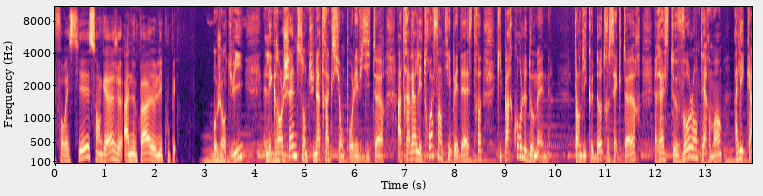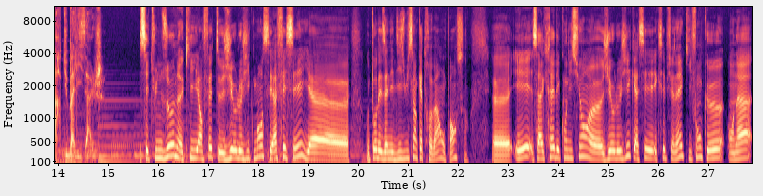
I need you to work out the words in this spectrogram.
forestiers s'engagent à ne pas les couper. Aujourd'hui, les grands chênes sont une attraction pour les visiteurs à travers les trois sentiers pédestres qui parcourent le domaine, tandis que d'autres secteurs restent volontairement à l'écart du balisage. C'est une zone qui, en fait, géologiquement, s'est affaissée il y a euh, autour des années 1880, on pense. Euh, et ça a créé des conditions euh, géologiques assez exceptionnelles qui font qu'on a,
